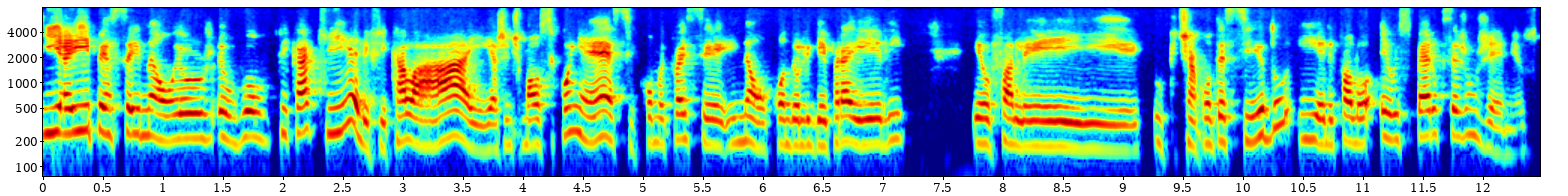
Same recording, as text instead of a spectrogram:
E aí pensei, não, eu, eu vou ficar aqui, ele fica lá e a gente mal se conhece, como é que vai ser? E não, quando eu liguei para ele, eu falei o que tinha acontecido e ele falou: Eu espero que sejam gêmeos.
